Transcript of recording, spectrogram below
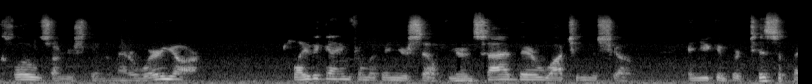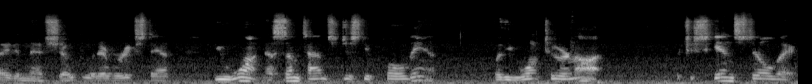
clothes on your skin, no matter where you are. Play the game from within yourself. You're inside there watching the show and you can participate in that show to whatever extent you want. Now, sometimes you just get pulled in, whether you want to or not, but your skin's still there.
